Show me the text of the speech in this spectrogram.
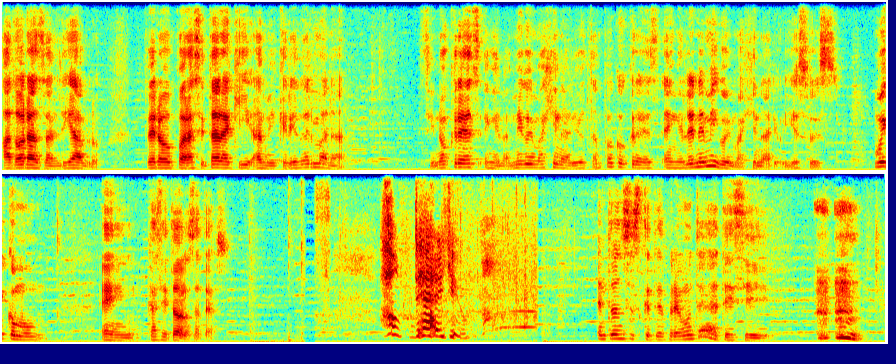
adoras al diablo. Pero para citar aquí a mi querida hermana, si no crees en el amigo imaginario, tampoco crees en el enemigo imaginario. Y eso es muy común en casi todos los ateos. How dare you? Entonces que te pregunten a ti si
